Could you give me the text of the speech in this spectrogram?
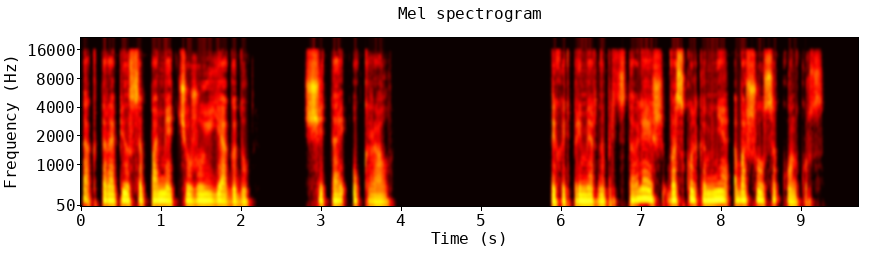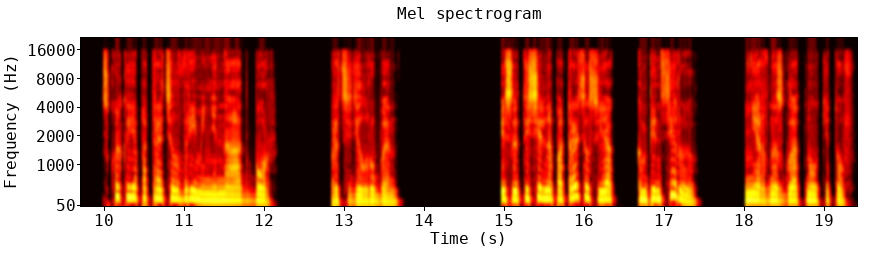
Так торопился помять чужую ягоду. Считай, украл. Ты хоть примерно представляешь, во сколько мне обошелся конкурс? Сколько я потратил времени на отбор? Процедил Рубен. Если ты сильно потратился, я компенсирую. Нервно сглотнул Китов.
